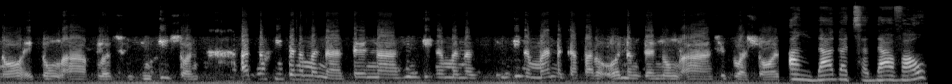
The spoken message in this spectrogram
no itong ah, close fishing season at nakita naman natin na hindi naman nag, hindi naman nagkakaroon ng ganong ah, sitwasyon. ang dagat sa Davao,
